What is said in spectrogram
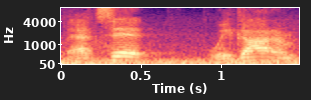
That's it. We got him.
